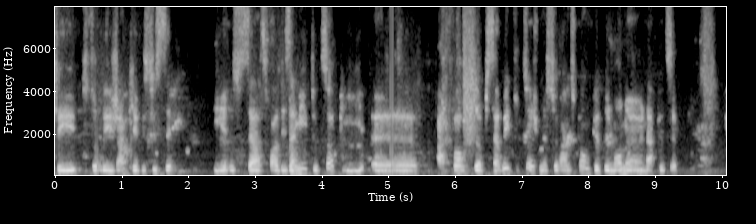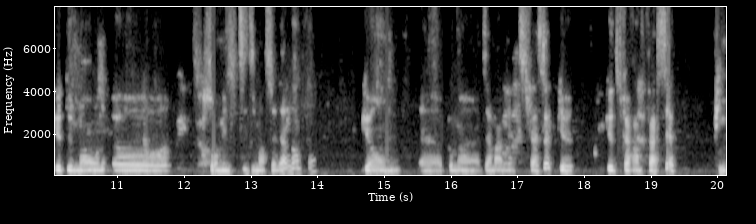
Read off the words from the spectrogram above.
chez, sur les gens qui réussissaient. Ils réussissaient à se faire des amis, tout ça. Puis, euh, à force d'observer tout ça, je me suis rendu compte que tout le monde a un archétype, que tout le monde a son multidimensionnel, dans le fond, euh, comme un diamant multifacette, que, que différentes facettes. Puis,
